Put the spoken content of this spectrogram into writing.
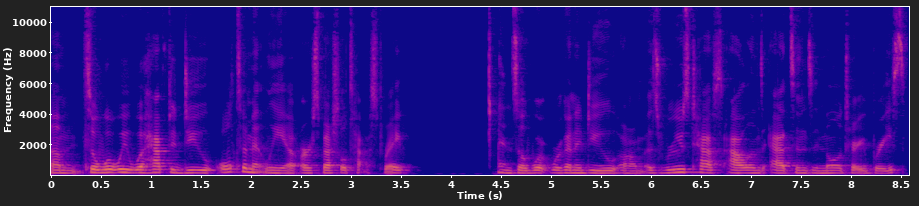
Um, so what we will have to do ultimately are special tests, right? And so what we're going to do um, is Roos test, Allen's, Adson's, and military brace.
